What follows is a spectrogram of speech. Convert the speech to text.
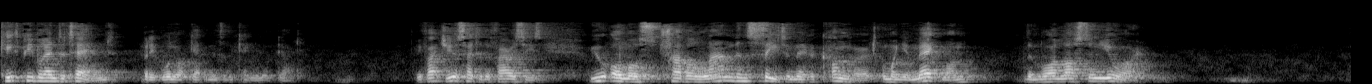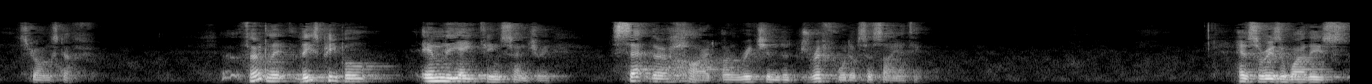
Keeps people entertained, but it will not get them into the kingdom of God. In fact, Jesus said to the Pharisees, you almost travel land and sea to make a convert, and when you make one, the more lost than you are. Strong stuff. Thirdly, these people in the 18th century set their heart on reaching the driftwood of society. Hence the reason why these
